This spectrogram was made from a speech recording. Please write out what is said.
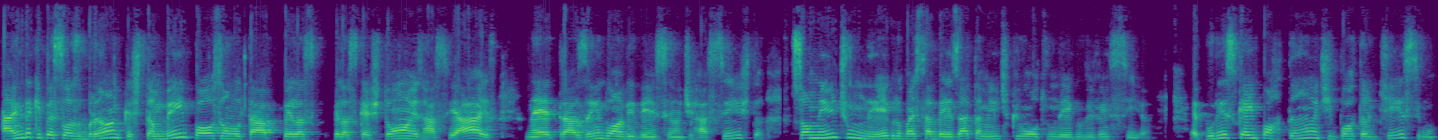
ainda que pessoas brancas também possam lutar pelas, pelas questões raciais, né, trazendo uma vivência antirracista, somente um negro vai saber exatamente o que um outro negro vivencia. É por isso que é importante, importantíssimo,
